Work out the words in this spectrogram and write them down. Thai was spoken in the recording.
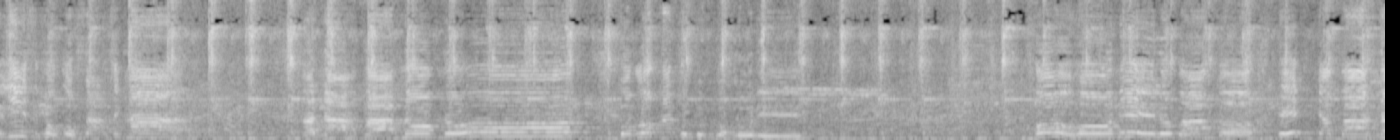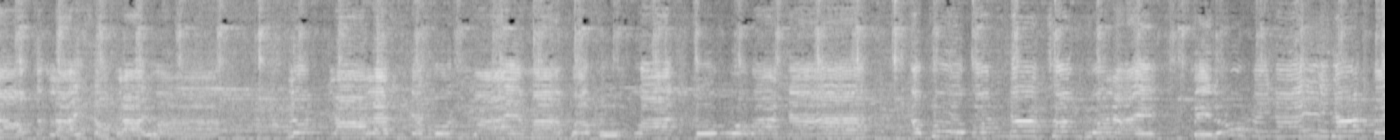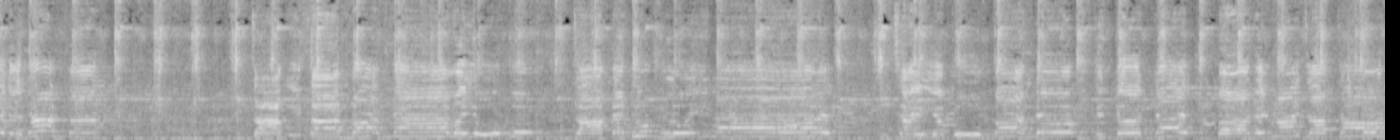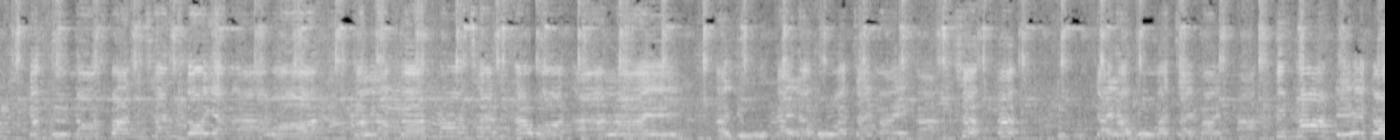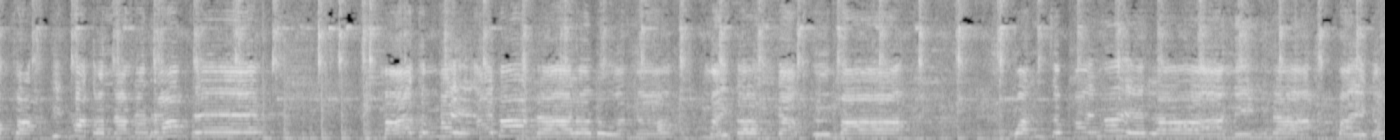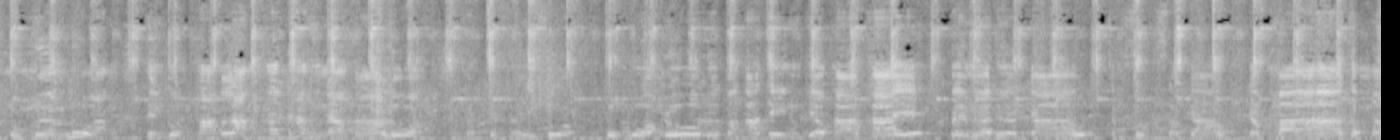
วยี่สิบหกอกสามสิบห้าอันหน้าผากนกโนนบวกลบนั้นคุณคุณคงรู้ดี โอ้โห นี่ลูกบางกอกทิศกับบ้านนอกตั้งหลายตอกหลายว่า รถลาลั่นกันวุ่นวายมากกว่าฝูงควายฝูงวัวบ้านนาเอาเพื่อผลด้านช่องหัวไหลไม่รู้ไปไหนเดินไปก็เดินมา จากอีสานบ้านนามาอยู่กรุงจากแดนทุ่งลุยลายชัยภูมิบ้านเดิมที่เกิดได้บ่ได้ไม้จากจรกลางคืนนอนฝันฉันก็ยังอาวรณ์ก็หลับก่อนนอนฉันอาวรณ์อะไรอายุไกลละหัวใจไม่ห่างเช่อเอยู่ไกลละหัวใจไม่ห่างขึ้นทอดเด็กกองฟ้าขึ้นทอดตอนนางนั้นร้องเพลง ไมไอ้บ้านนาเราด่วนน้องไม่ต้องกลับคืนมา วันจะไปไม่ลาหนีหน้า ไปกับหนุ่มเมืองหลวง ทิ้งคนข้างหลังอันทั้งน้ำตาลวง มันจ็บในตัวปุ่มพวงรู้หรือปล่าทิ้งเที่ยวขาดไทย ไปเมื่อเดือนเก้าจำสุดสักเก้าวกลับมาทำไม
